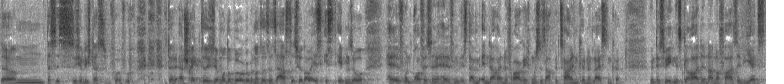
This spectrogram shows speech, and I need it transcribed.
ähm, das ist sicherlich das, da erschreckt sich immer der Bürger, wenn er das als erstes hört, aber es ist eben so. Helfen und professionell helfen ist am Ende auch eine Frage, ich muss es auch bezahlen können und leisten können. Und deswegen ist gerade in einer Phase wie jetzt,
